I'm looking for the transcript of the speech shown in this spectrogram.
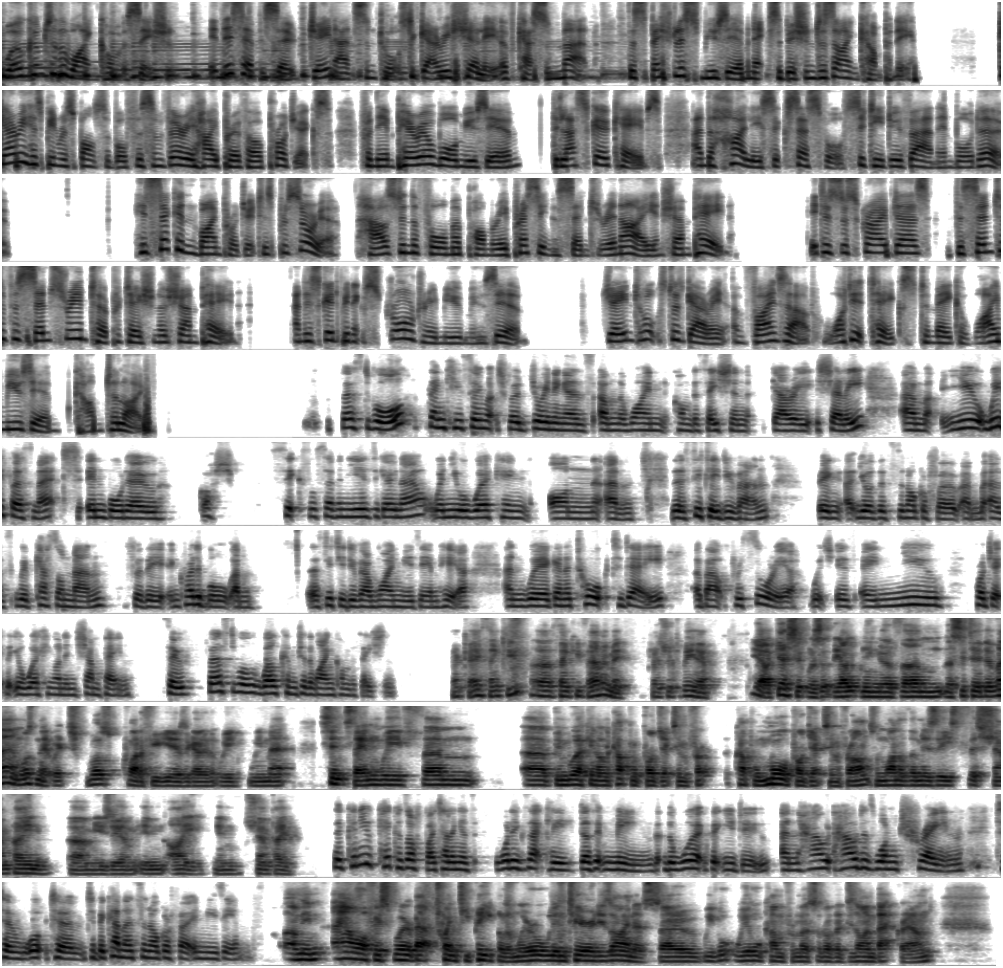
Welcome to the Wine Conversation. In this episode, Jane Anson talks to Gary Shelley of Casson Mann, the specialist museum and exhibition design company. Gary has been responsible for some very high profile projects, from the Imperial War Museum, the Lascaux Caves, and the highly successful Cité du Vin in Bordeaux. His second wine project is Pressoria, housed in the former Pommery Pressing Centre in Aÿ in Champagne. It is described as the Centre for Sensory Interpretation of Champagne, and is going to be an extraordinary new museum. Jane talks to Gary and finds out what it takes to make a wine museum come to life. First of all, thank you so much for joining us on the wine conversation, Gary Shelley. Um, you, we first met in Bordeaux, gosh, six or seven years ago now, when you were working on um, the Cité du Vin being uh, you're the scenographer um, as with Casson Mann for the incredible um, uh, Cité du Vin Wine Museum here. And we're going to talk today about Pressoria, which is a new project that you're working on in Champagne. So first of all, welcome to the wine conversation. Okay, thank you. Uh, thank you for having me. Pleasure to be here. Yeah, I guess it was at the opening of um, the Cité de Vin, wasn't it? Which was quite a few years ago that we we met. Since then, we've um, uh, been working on a couple of projects in Fr- a couple more projects in France, and one of them is this, this Champagne uh, museum in Aÿ in Champagne. So, can you kick us off by telling us what exactly does it mean the work that you do, and how how does one train to to to become a scenographer in museums? I mean, our office we're about twenty people, and we're all interior designers. So we've, we all come from a sort of a design background.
